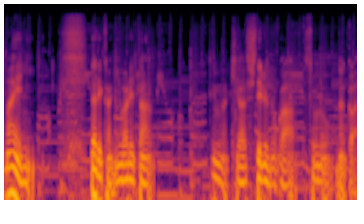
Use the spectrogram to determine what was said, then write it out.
前に誰かに言われたような気がしてるのがそのなんか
